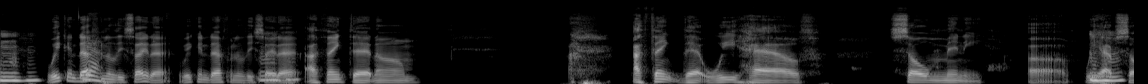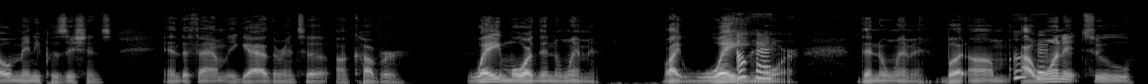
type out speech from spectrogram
Mm-hmm. We can Yeah. definitely say that. We can definitely say that. I think that um I think that we have so many Uh, we have Mhm. so many positions in the family gathering to uncover way more than the women, like way Okay. more than the women. But um, I wanted to,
